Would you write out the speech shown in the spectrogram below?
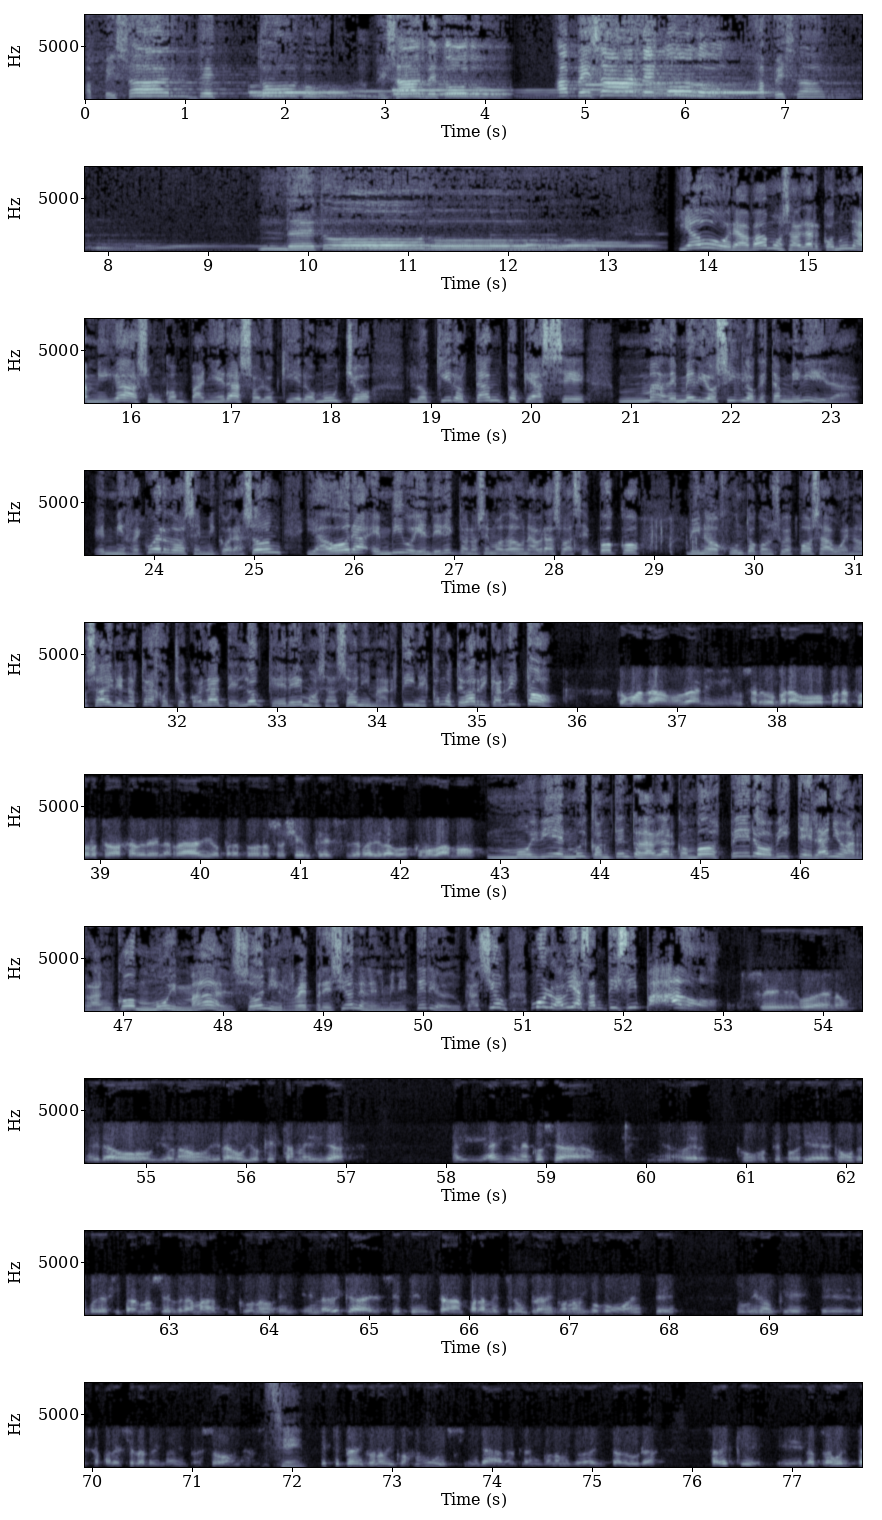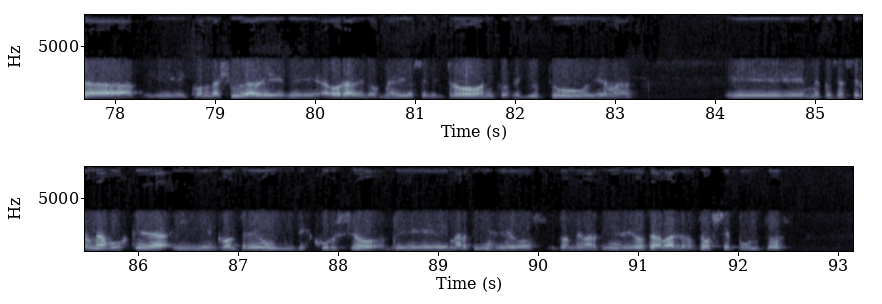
A pesar de todo, a pesar de todo, a pesar de todo, a pesar de todo. Ahora vamos a hablar con un amigazo, un compañerazo, lo quiero mucho, lo quiero tanto que hace más de medio siglo que está en mi vida, en mis recuerdos, en mi corazón, y ahora en vivo y en directo nos hemos dado un abrazo hace poco, vino junto con su esposa a Buenos Aires, nos trajo chocolate, lo queremos a Sony Martínez. ¿Cómo te va, Ricardito? ¿Cómo andamos, Dani? Un saludo para vos, para todos los trabajadores de la radio, para todos los oyentes de Radio La Voz. ¿Cómo vamos? Muy bien, muy contentos de hablar con vos, pero, viste, el año arrancó muy mal, Sony, represión en el Ministerio de Educación. Vos lo habías anticipado. Sí, bueno, era obvio, ¿no? Era obvio que estas medidas... Hay, hay una cosa, a ver, ¿cómo te podría cómo te podría decir para no ser dramático? no En, en la década del 70, para meter un plan económico como este, tuvieron que este, desaparecer a 30.000 personas. Sí. Este plan económico es muy similar al plan económico de la dictadura. Sabés que eh, la otra vuelta, eh, con la ayuda de, de ahora de los medios electrónicos, de YouTube y demás, eh, me puse a hacer una búsqueda y encontré un discurso de Martínez de Oz, donde Martínez de Oz daba los 12 puntos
